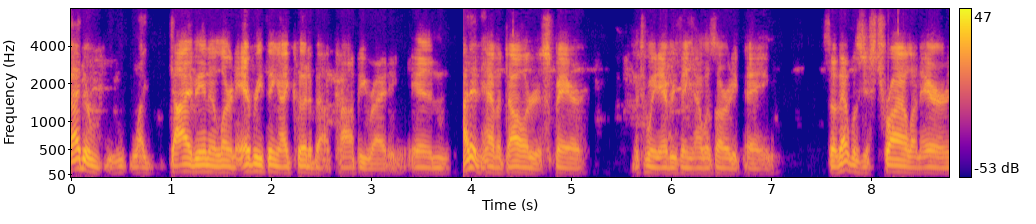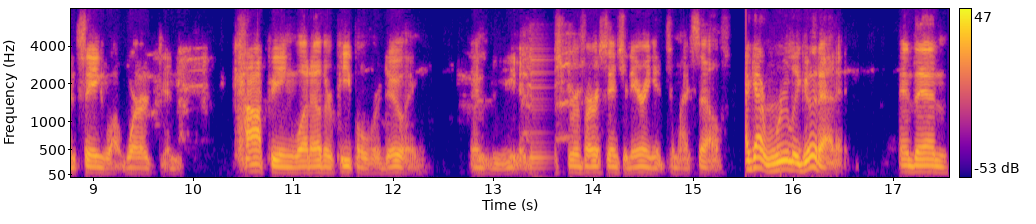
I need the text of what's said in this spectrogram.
I had to like dive in and learn everything i could about copywriting and i didn't have a dollar to spare between everything I was already paying. So that was just trial and error and seeing what worked and copying what other people were doing and you know, just reverse engineering it to myself. I got really good at it. And then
